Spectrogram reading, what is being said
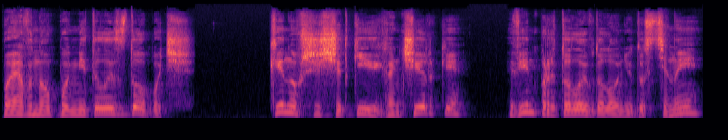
Певно, помітили здобич. Кинувши щитки й ганчірки, він притулив долоню до стіни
